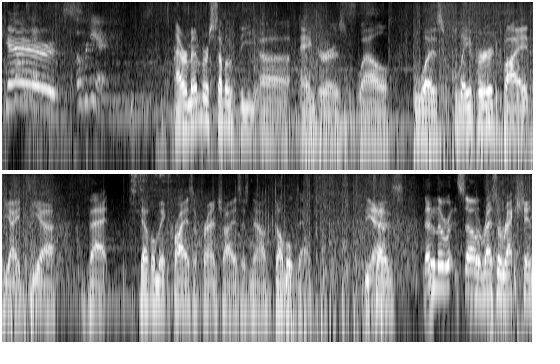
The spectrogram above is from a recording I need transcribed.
cares? Over here. I remember some of the uh, anger as well was flavored by the idea that Devil May Cry as a franchise is now double dead. Because Then the, re- so the resurrection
